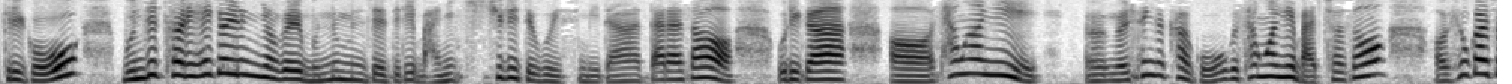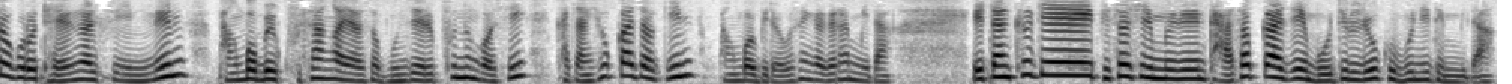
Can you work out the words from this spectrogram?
그리고 문제 처리 해결 능력을 묻는 문제들이 많이 기출이 되고 있습니다. 따라서 우리가 어, 상황이 을 생각하고 그 상황에 맞춰서 어, 효과적으로 대응할 수 있는 방법을 구상하여서 문제를 푸는 것이 가장 효과적인 방법이라고 생각을 합니다. 일단 크게 비서 실무는 다섯 가지 모듈로 구분이 됩니다.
